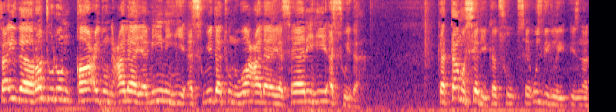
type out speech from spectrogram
فَإِذَا رَجُلٌ قَاعِدٌ عَلَى يَمِينِهِ أَسْوِدَةٌ وَعَلَى يَسَارِهِ أَسْوِدَةٌ Kad tamo sjedi, kad su se uzdigli iznad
